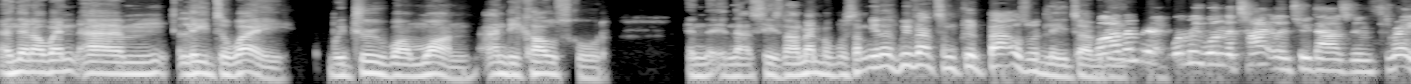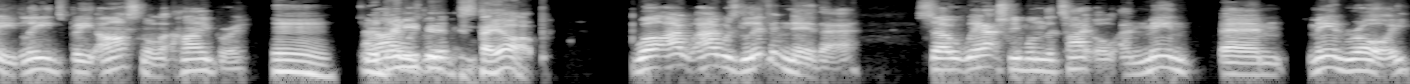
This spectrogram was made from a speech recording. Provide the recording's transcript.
And then I went um, Leeds away. We drew one-one. Andy Cole scored in the, in that season. I remember some. You know, we've had some good battles with Leeds over. Well, I remember when we won the title in two thousand and three. Leeds beat Arsenal at Highbury. Mm. Well, they needed to stay up. Well, I, I was living near there, so we actually won the title. And me and um, me and Roy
